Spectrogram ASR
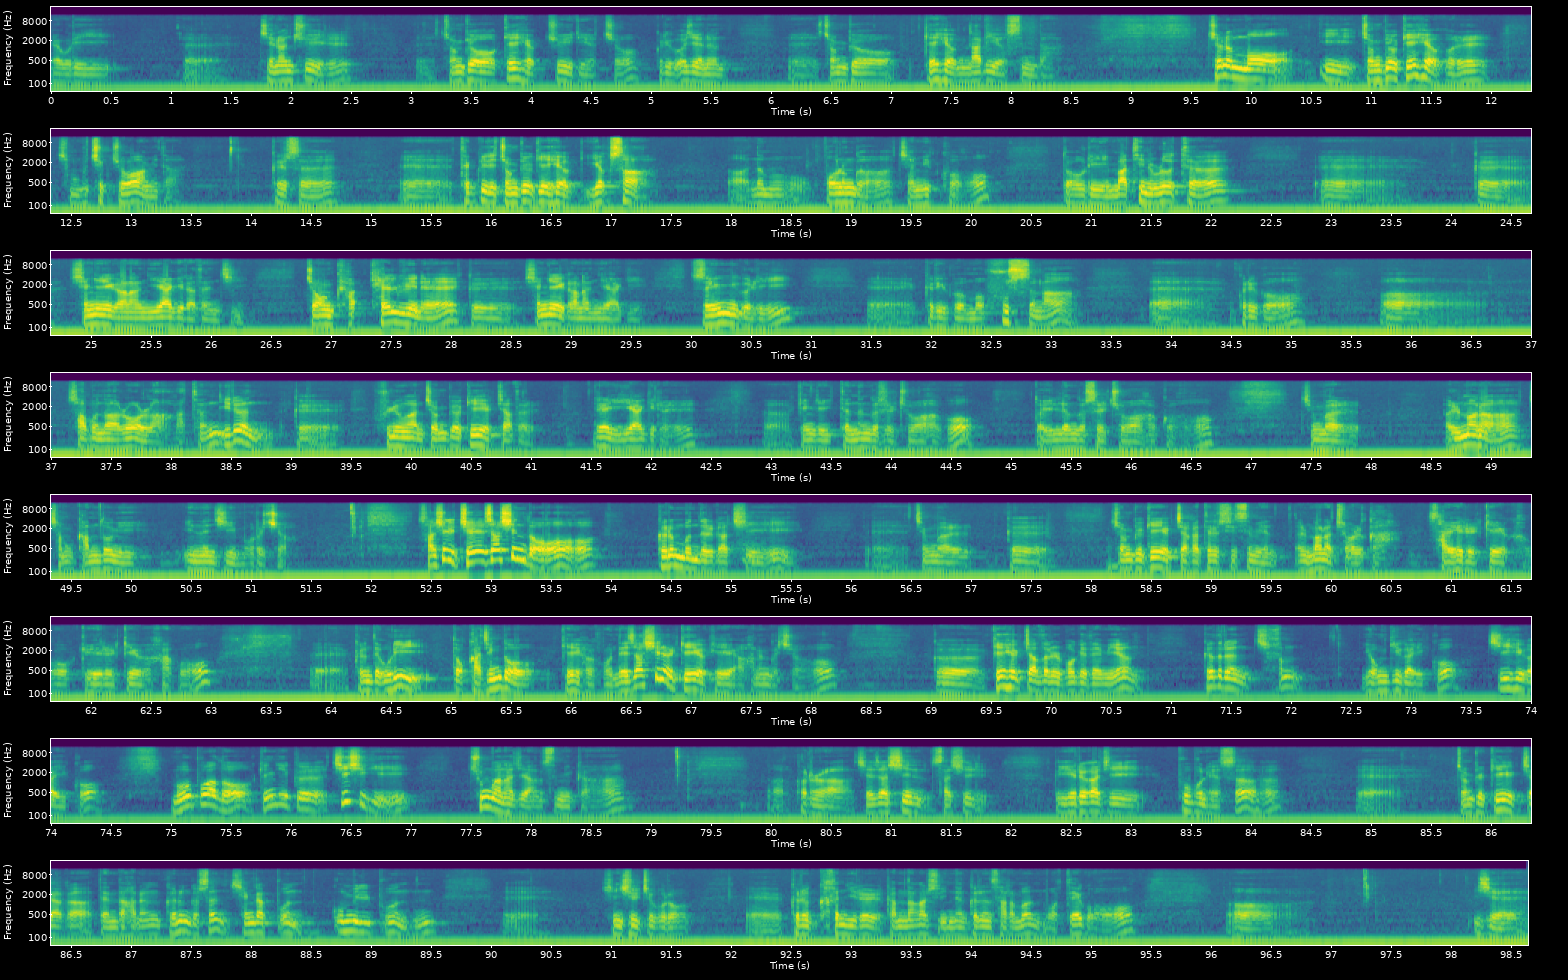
우리 지난 주일 종교개혁 주일이었죠. 그리고 어제는 종교개혁 날이었습니다. 저는 뭐 이 종교개혁을 참 무척 좋아합니다. 그래서 특별히 종교개혁 역사 어, 너무 보는 거 재밌고 또 우리 마틴 루터 그 생애에 관한 이야기라든지 존 칼빈의 그 생애에 관한 이야기, 스윙글리 그리고 뭐 후스나 에, 그리고 어, 사보나롤라 같은 이런 그 훌륭한 종교 개혁자들의 이야기를 어, 굉장히 듣는 것을 좋아하고 또 읽는 것을 좋아하고 정말 얼마나 참 감동이 있는지 모르죠. 사실 제 자신도 그런 분들 같이 정말 그 종교 개혁자가 될 수 있으면 얼마나 좋을까. 사회를 개혁하고 교회를 개혁하고 그런데 우리 또 가정도 개혁하고 내 자신을 개혁해야 하는 거죠. 그 개혁자들을 보게 되면 그들은 참 용기가 있고 지혜가 있고 무엇보다도 굉장히 그 지식이 충만하지 않습니까? 어, 그러나 제 자신 사실 그 여러 가지 부분에서 예, 종교 개혁자가 된다 하는 그런 것은 생각뿐 꿈일 뿐 예, 현실적으로 예, 그런 큰 일을 감당할 수 있는 그런 사람은 못 되고 어, 이제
